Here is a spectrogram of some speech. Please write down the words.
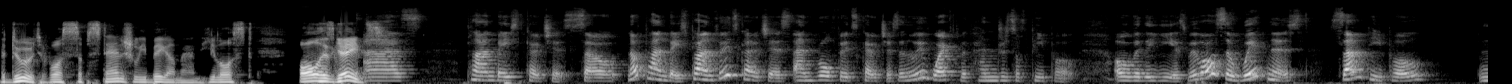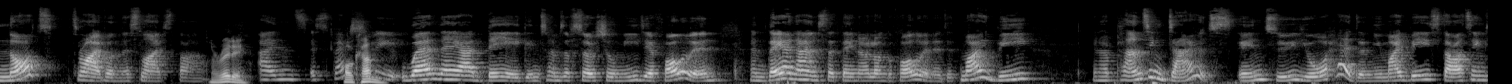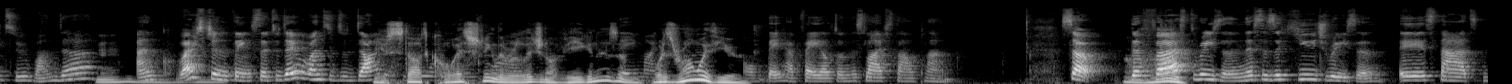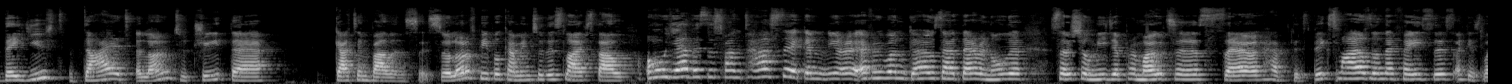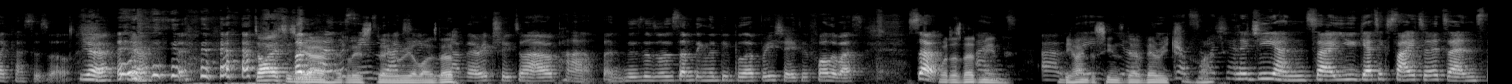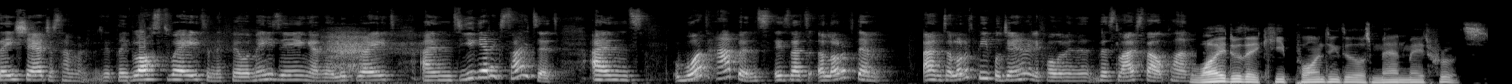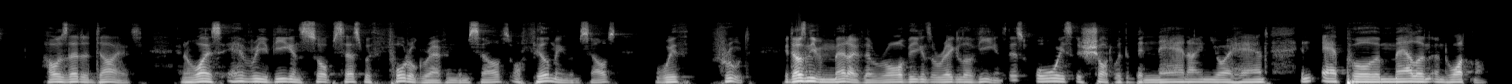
The dude was substantially bigger, man. He lost all his gains. as plant-based coaches. So not plant-based, plant foods coaches and raw foods coaches. And we've worked with hundreds of people over the years. We've also witnessed some people not thrive on this lifestyle. Oh, really? And especially when they are big in terms of social media following and they announce that they're no longer following it, it might be, you know, planting doubts into your head and you might be starting to wonder and question things. So today we wanted to dive Mm-hmm. You start questioning the religion of veganism? What is wrong with you? they have failed on this lifestyle plan. So, the Uh-huh. first reason, and this is a huge reason, is that they used diet alone to treat their gut imbalances. So a lot of people come into this lifestyle, oh yeah, this is fantastic, and you know everyone goes out there, and all the social media promoters uh, have these big smiles on their faces. I guess like us as well. Yeah, yeah. Diet is Yeah, at least they we actually- realize we that. are very true to our path, and this is something that people appreciate who follow us. So, What does that mean? Uh, Behind the scenes, you they're very true. So much energy, and uh, you get excited, and they share just how much they've lost weight, and they feel amazing, and they look great, and you get excited. And what happens is that a lot of them, and a lot of people generally following this lifestyle plan, Why do they keep pointing to those man-made fruits? How is that a diet? And why is every vegan so obsessed with photographing themselves or filming themselves with fruit? It doesn't even matter if they're raw vegans or regular vegans. There's always a shot with a banana in your hand, an apple, a melon, and whatnot.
